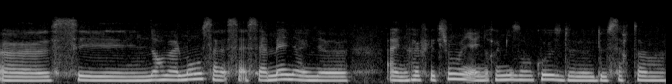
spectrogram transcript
c'est normalement, ça, ça, mène à une à une réflexion et à une remise en cause de, certains,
